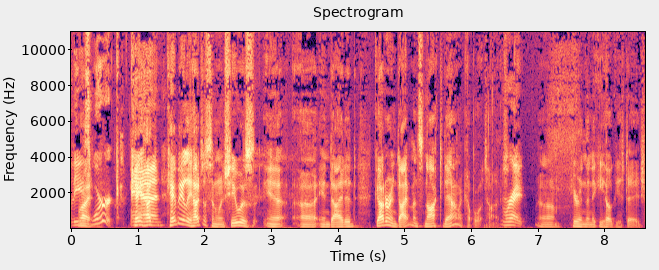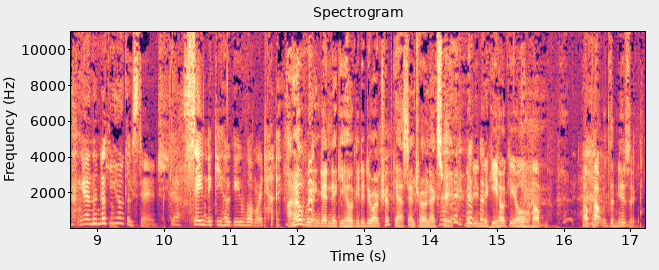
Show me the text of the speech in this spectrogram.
These Right. work. Kay, Hut- And- Kay Bailey Hutchison, when she was uh, uh, indicted, got her indictments knocked down a couple of times. right. Um, here in the Nikki Hokey stage. Yeah, in the Nikki Hokey stage. Yes. Say Nikki Hokey one more time. I hope we can get Nikki Hokey to do our Tribcast intro next week. Maybe Nikki Hokey will help help out with the music.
